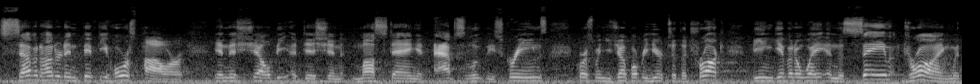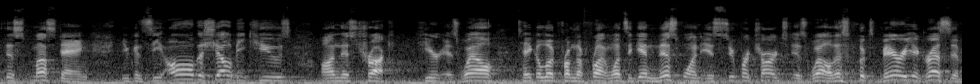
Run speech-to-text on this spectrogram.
750 horsepower in this Shelby Edition Mustang. It absolutely screams. Of course, when you jump over here to the truck being given away in the same drawing with this Mustang, you can see all the Shelby cues on this truck here as well. Take a look from the front. Once again, this one is supercharged as well. This looks very aggressive,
